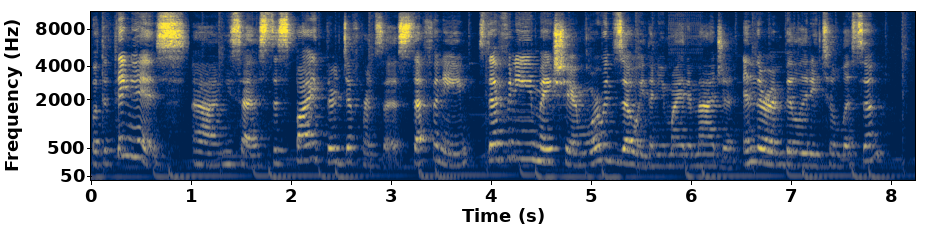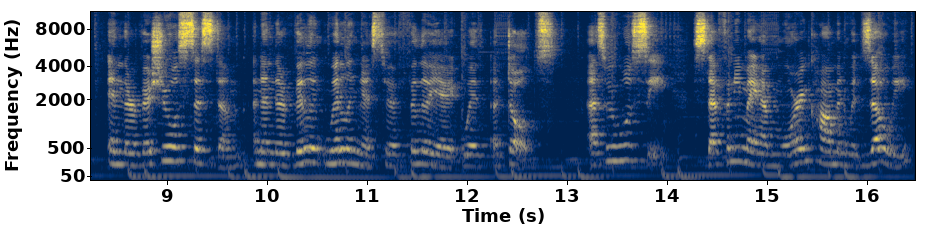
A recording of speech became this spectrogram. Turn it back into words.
But the thing is, uh, he says, despite their differences, Stephanie, Stephanie may share more with Zoe than you might imagine in their ability to listen, in their visual system, and in their willingness to affiliate with adults. As we will see, Stephanie may have more in common with Zoe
